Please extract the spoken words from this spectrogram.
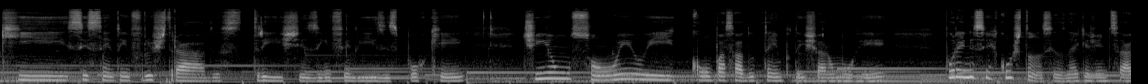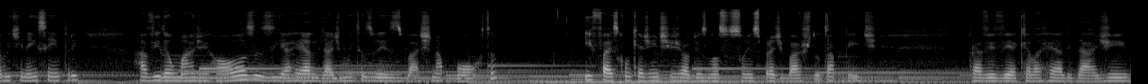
que se sentem frustradas, tristes e infelizes porque tinham um sonho e com o passar do tempo deixaram morrer por N circunstâncias, né? Que a gente sabe que nem sempre a vida é um mar de rosas e a realidade muitas vezes bate na porta e faz com que a gente jogue os nossos sonhos para debaixo do tapete para viver aquela realidade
